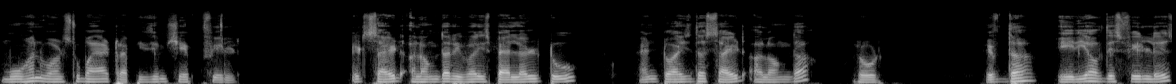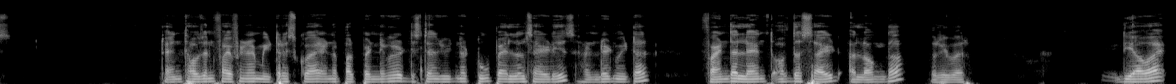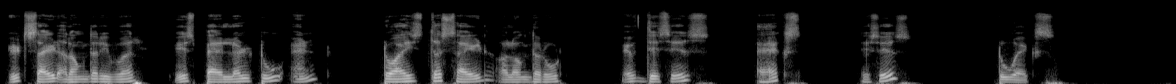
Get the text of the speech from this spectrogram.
Mohan wants to buy a trapezium shaped field. Its side along the river is parallel to and twice the side along the road. If the area of this field is 10,500 meter square and the perpendicular distance between the two parallel sides is 100 meter, find the length of the side along the river. दिया हुआ its side along the river is parallel to and twice the side along the road if this is x this is 2x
